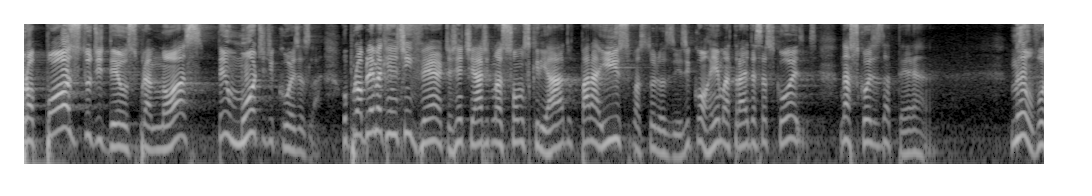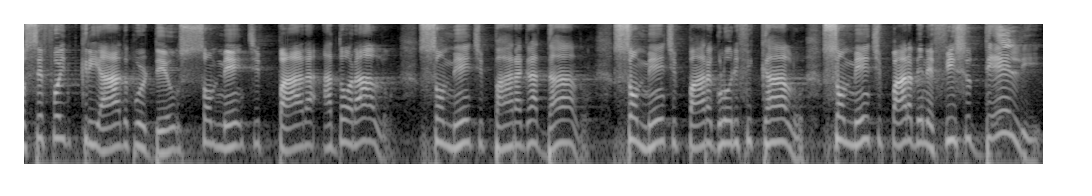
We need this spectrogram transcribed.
propósito de Deus para nós, tem um monte de coisas lá. O problema é que a gente inverte, a gente acha que nós somos criados para isso, pastor Josias, e corremos atrás dessas coisas, nas coisas da terra. Não, você foi criado por Deus somente para adorá-lo, somente para agradá-lo, somente para glorificá-lo, somente para benefício dele.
